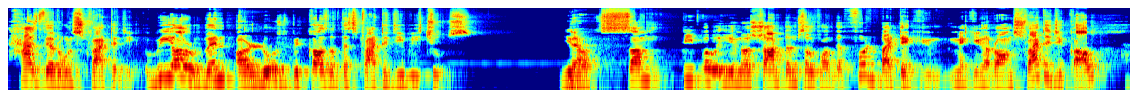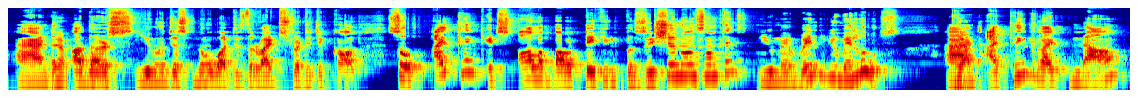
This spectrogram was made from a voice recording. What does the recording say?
has their own strategy. We all win or lose because of the strategy we choose. You yeah. know, some people you know shot themselves on the foot by taking making a wrong strategy call and yeah. others you know just know what is the right strategic call so i think it's all about taking position on some things you may win you may lose and yeah. i think right now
